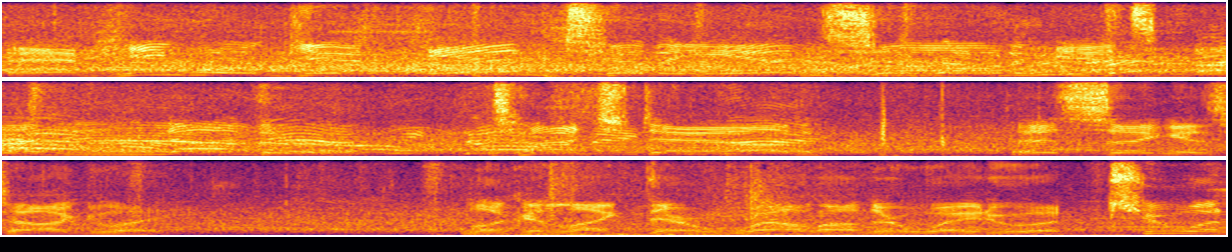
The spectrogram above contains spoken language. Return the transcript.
And he will get into the end zone. It's another touchdown. This thing is ugly. Looking like they're well on their way to a 2-0.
